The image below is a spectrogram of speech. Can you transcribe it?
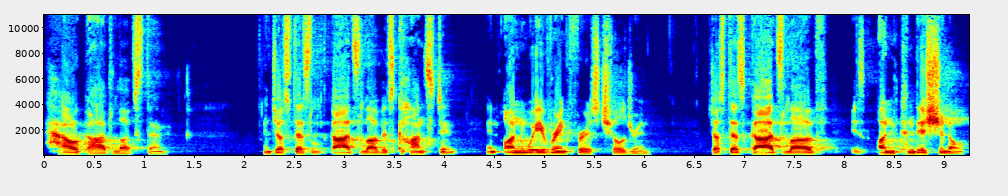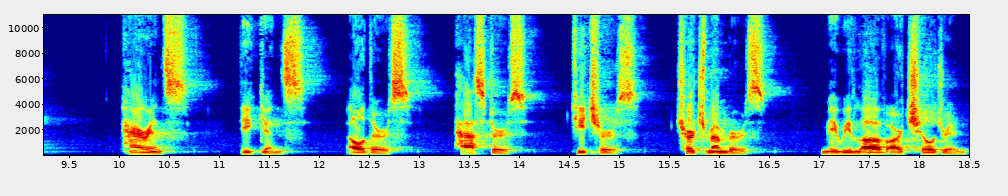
how God loves them. And just as God's love is constant and unwavering for his children, just as God's love is unconditional parents, deacons, elders, pastors, teachers, church members, may we love our children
